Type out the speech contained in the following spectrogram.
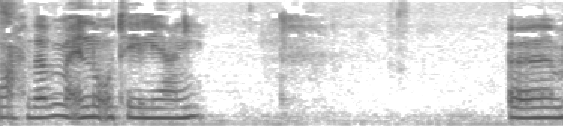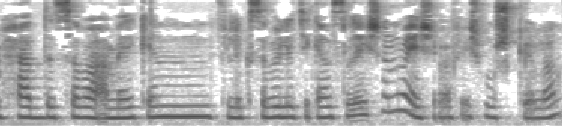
واحدة بما إنه أوتيل يعني. آه، محدد سبع أماكن flexibility cancellation ماشي مفيش مشكلة.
